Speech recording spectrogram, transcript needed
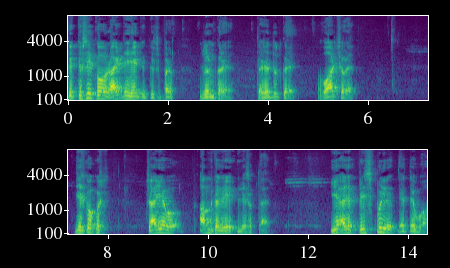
کہ کسی کو رائٹ نہیں ہے کہ کسی پر ظلم کرے تشدد کرے وار چھوڑے جس کو کچھ چاہیے وہ امن کے ذریعے لے سکتا ہے یہ ایز اے پرنسپل کہتے ہوا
